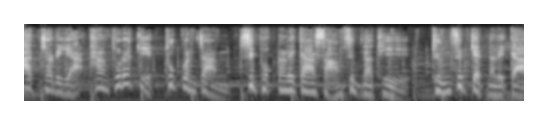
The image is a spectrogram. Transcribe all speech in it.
อัจฉริยะทางธุรกิจทุกวันจันทร์ 16 นาฬิกา 30 นาทีถึง 17 นาฬิกา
